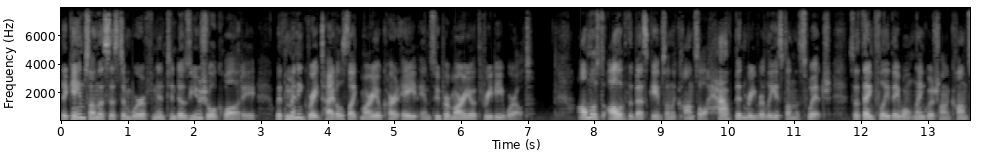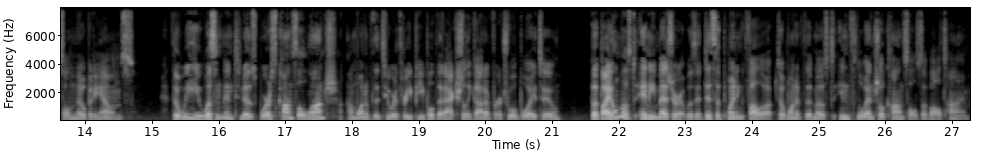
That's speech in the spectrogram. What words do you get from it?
The games on the system were of Nintendo's usual quality, with many great titles like Mario Kart 8 and Super Mario 3D World. Almost all of the best games on the console have been re released on the Switch, so thankfully they won't languish on a console nobody owns. The Wii U wasn't Nintendo's worst console launch. I'm one of the two or three people that actually got a Virtual Boy, too. But by almost any measure, it was a disappointing follow up to one of the most influential consoles of all time.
